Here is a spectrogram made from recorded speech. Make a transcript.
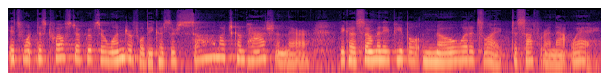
it's one, this 12 step groups are wonderful because there's so much compassion there because so many people know what it's like to suffer in that way.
